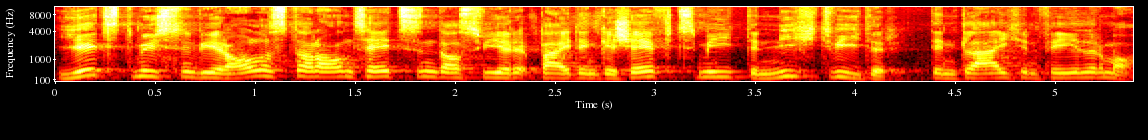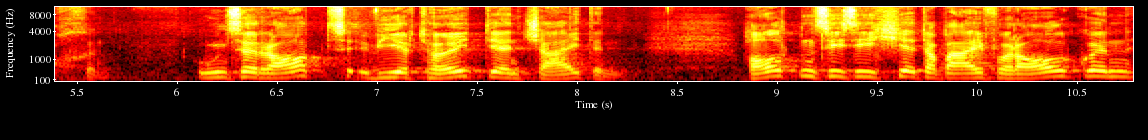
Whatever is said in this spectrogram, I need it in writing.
Jetzt müssen wir alles daran setzen, dass wir bei den Geschäftsmieten nicht wieder den gleichen Fehler machen. Unser Rat wird heute entscheiden. Halten Sie sich dabei vor Augen,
